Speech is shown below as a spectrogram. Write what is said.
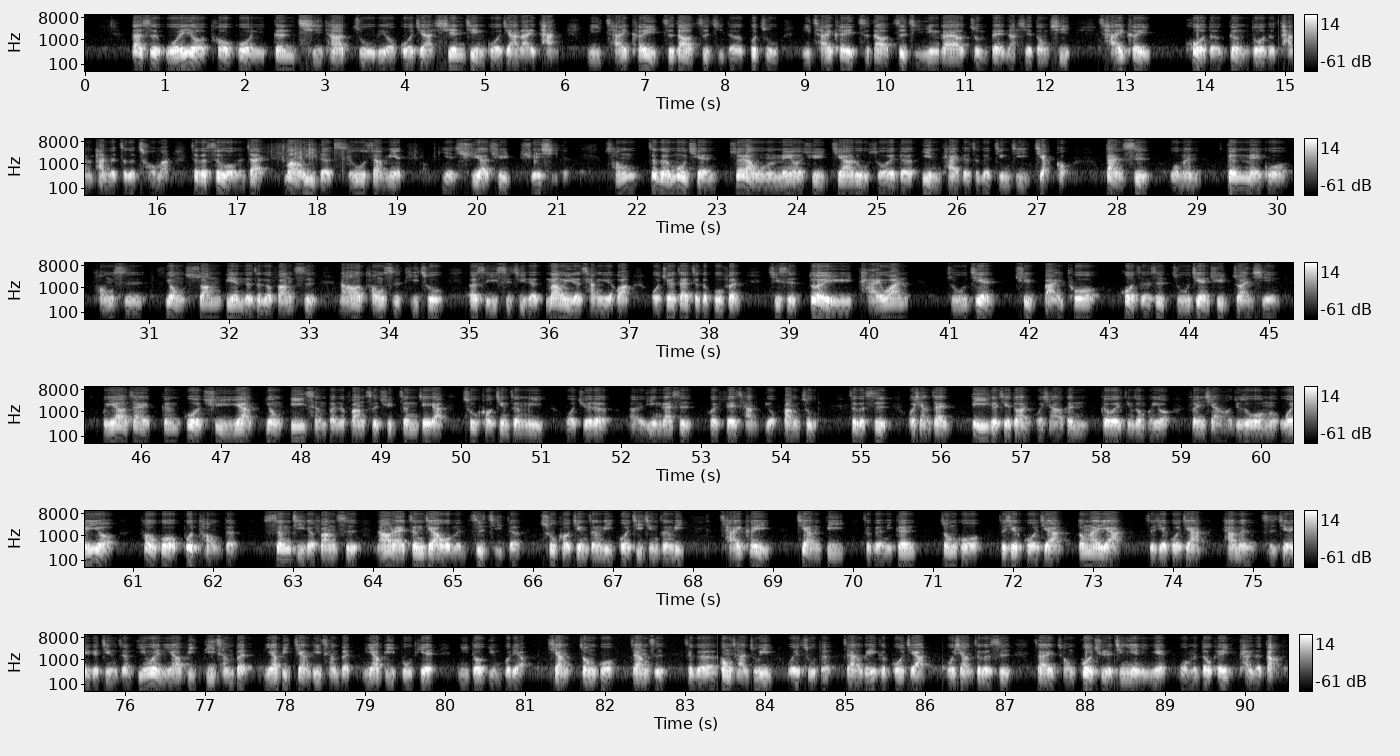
但是唯有透过你跟其他主流国家、先进国家来谈，你才可以知道自己的不足，你才可以知道自己应该要准备哪些东西。才可以获得更多的谈判的这个筹码，这个是我们在贸易的实务上面也需要去学习的。从这个目前，虽然我们没有去加入所谓的印太的这个经济架构，但是我们跟美国同时用双边的这个方式，然后同时提出二十一世纪的贸易的倡议的话，我觉得在这个部分，其实对于台湾逐渐。去摆脱，或者是逐渐去转型，不要再跟过去一样用低成本的方式去增加出口竞争力。我觉得，呃，应该是会非常有帮助。这个是我想在第一个阶段，我想要跟各位听众朋友分享哦，就是我们唯有透过不同的升级的方式，然后来增加我们自己的出口竞争力、国际竞争力，才可以降低这个你跟中国。这些国家，东南亚这些国家，他们直接的一个竞争，因为你要比低成本，你要比降低成本，你要比补贴，你都赢不了像中国这样子，这个共产主义为主的这样的一个国家。我想这个是在从过去的经验里面，我们都可以看得到的。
